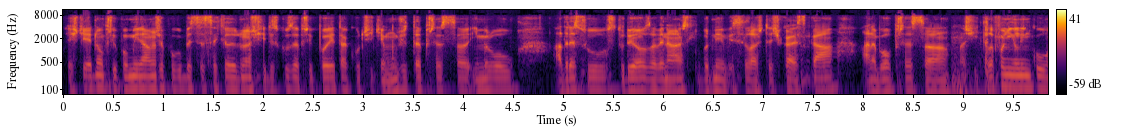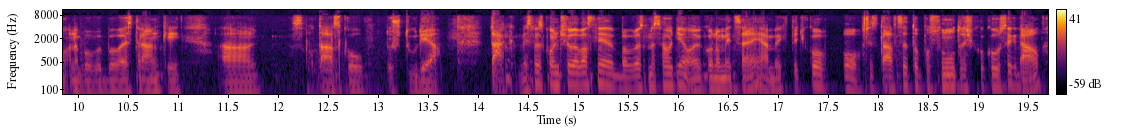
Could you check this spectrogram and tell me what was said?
ještě jednou připomínám, že pokud byste se chtěli do naší diskuze připojit, tak určitě můžete přes eh, e-mailovou adresu studiozavináčslobodnývysílač.sk anebo přes naší telefonní linku anebo webové stránky s otázkou do studia. Tak, my jsme skončili vlastně, bavili jsme se hodně o ekonomice, já bych teď po přestávce to posunul trošku kousek dál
